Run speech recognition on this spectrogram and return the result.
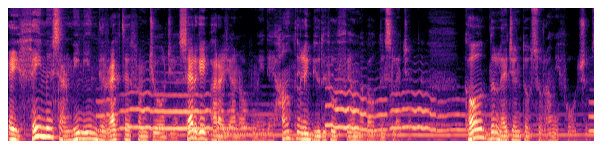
A famous Armenian director from Georgia, Sergei Parajanov, made a hauntingly beautiful film about this legend, called The Legend of Surami Fortress.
